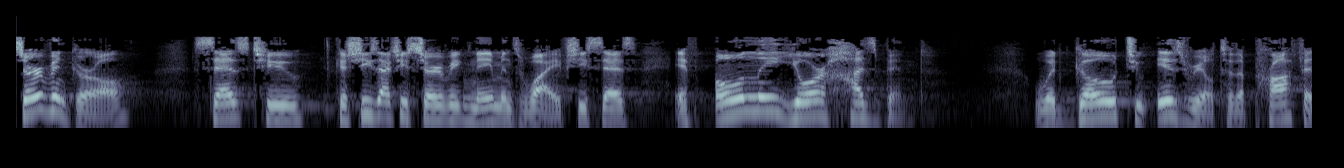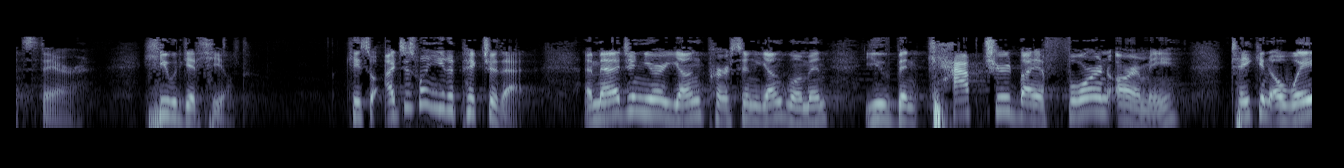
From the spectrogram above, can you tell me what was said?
servant girl says to, because she's actually serving Naaman's wife, she says, If only your husband would go to Israel, to the prophets there, he would get healed. Okay, so I just want you to picture that. Imagine you're a young person, young woman, you've been captured by a foreign army, taken away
